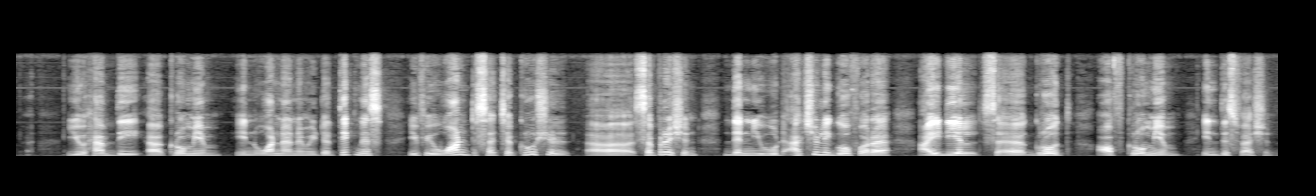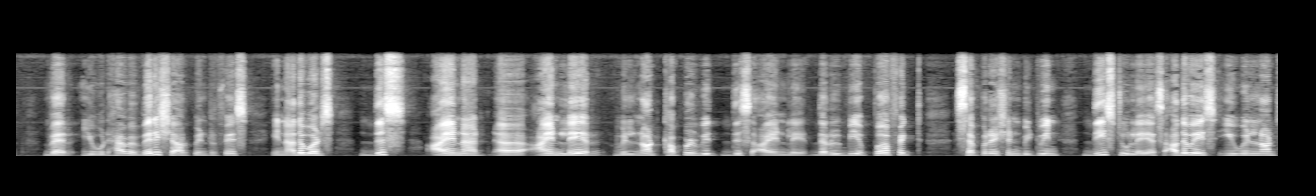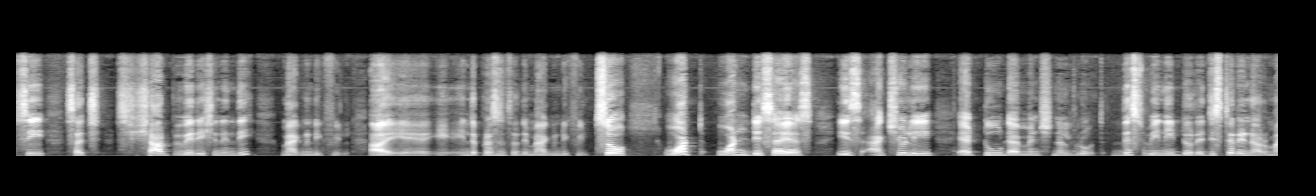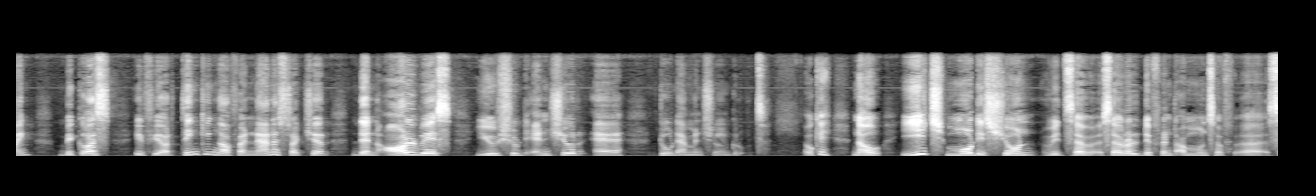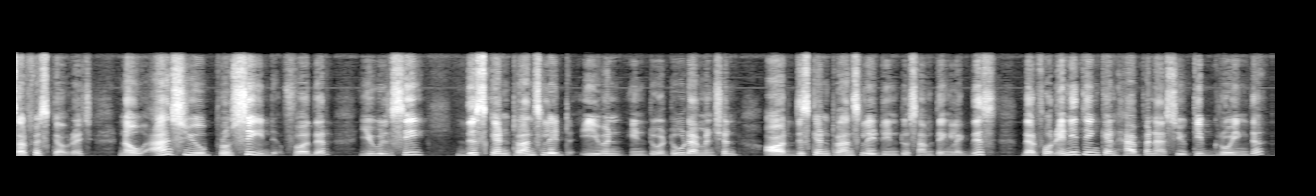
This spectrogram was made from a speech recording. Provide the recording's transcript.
you have the uh, chromium in 1 nanometer thickness. If you want such a crucial uh, separation then you would actually go for a ideal uh, growth of chromium in this fashion where you would have a very sharp interface. In other words this iron at, uh, iron layer will not couple with this iron layer. There will be a perfect separation between these two layers. Otherwise you will not see such sharp variation in the magnetic field uh, in the presence of the magnetic field. So, what one desires is actually a 2 dimensional growth this we need to register in our mind because if you are thinking of a nanostructure then always you should ensure a 2 dimensional growth. Okay. Now, each mode is shown with sev several different amounts of uh, surface coverage. Now, as you proceed further you will see this can translate even into a 2 dimension or this can translate into something like this. Therefore, anything can happen as you keep growing the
